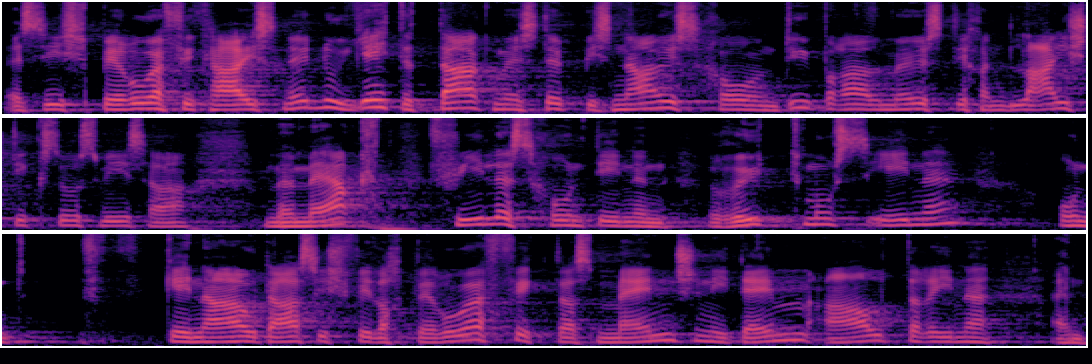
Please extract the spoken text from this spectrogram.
Es ist, Berufung heisst nicht nur, jeden Tag müsste etwas Neues kommen und überall müsste ich einen Leistungsausweis haben. Man merkt, vieles kommt in einen Rhythmus hinein und genau das ist vielleicht Berufung, dass Menschen in dem Alter einen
